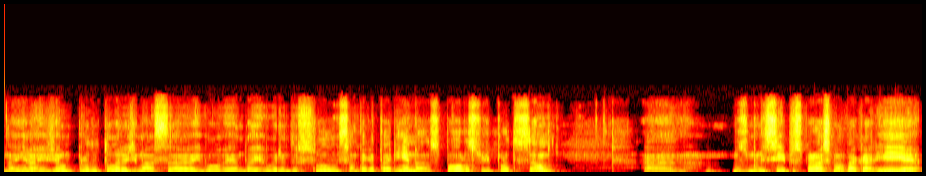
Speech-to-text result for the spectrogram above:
né, na região produtora de maçã, envolvendo aí Rio Grande do Sul e Santa Catarina, os polos de produção, ah, nos municípios próximos à Vacaria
